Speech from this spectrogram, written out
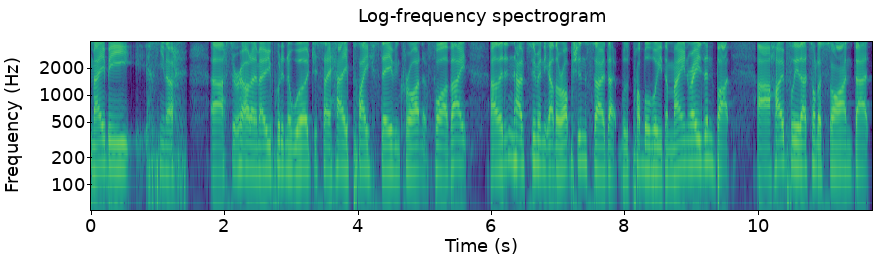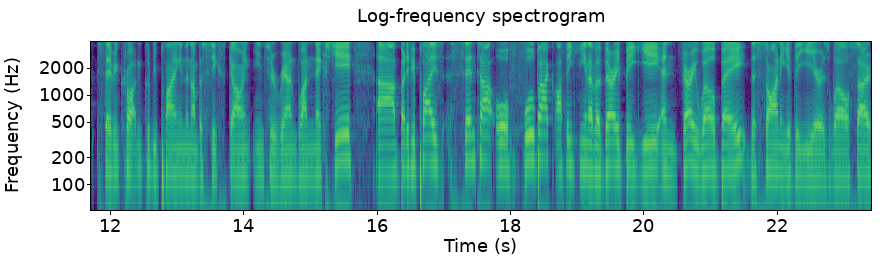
maybe you know uh, Ciraldo maybe put in a word just say hey play Stephen Crichton at five eight. Uh, they didn't have too many other options, so that was probably the main reason. But uh, hopefully that's not a sign that Stephen Crichton could be playing in the number six going into round one next year. Uh, but if he plays centre or fullback, I think he can have a very big year and very well be the signing of the year as well. So.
